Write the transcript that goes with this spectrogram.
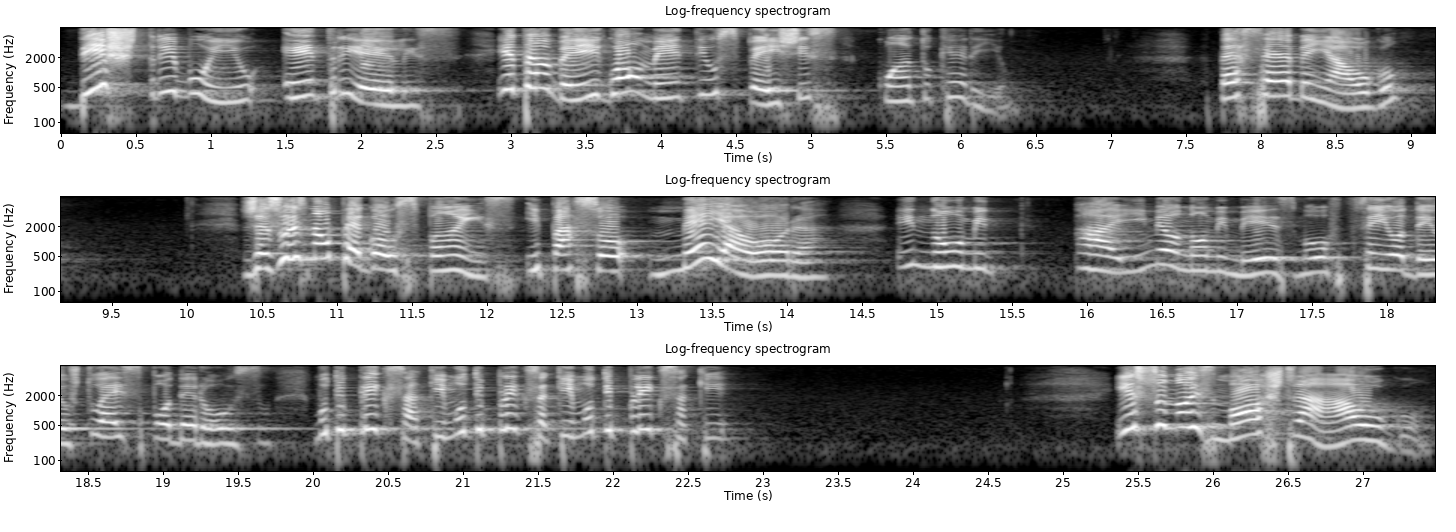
distribuiu entre eles e também igualmente os peixes quanto queriam. Percebem algo? Jesus não pegou os pães e passou meia hora em nome Pai, em meu nome mesmo, oh, Senhor Deus, tu és poderoso. Multiplica isso aqui, multiplica isso aqui, multiplica isso aqui. Isso nos mostra algo.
